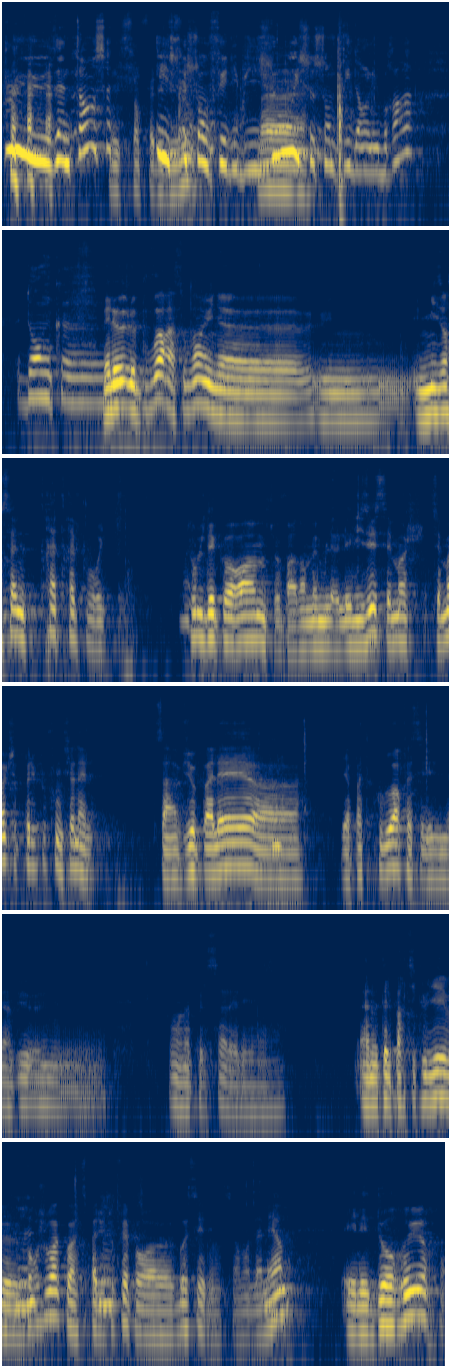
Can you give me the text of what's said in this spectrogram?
plus intense. Ils se sont fait des Ils se bisous. sont fait des bisous, Ouais. ils se sont pris dans les bras. Donc, euh, Mais le, le pouvoir a souvent une, euh, une, une mise en scène très très pourrie. Tout le décorum, par exemple, même l'Elysée, c'est moche. C'est moche, c'est pas du tout fonctionnel. C'est un vieux palais, euh, n'y a pas de couloir, enfin, c'est une- comment on appelle ça là, les- Un hôtel particulier euh, bourgeois, quoi. C'est pas du tout fait pour euh, bosser, donc c'est vraiment de la merde. Et les dorures,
